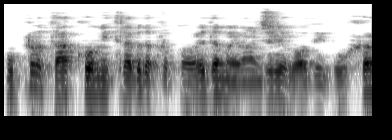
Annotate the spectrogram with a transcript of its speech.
Upravo tako mi treba da propovedamo evanđelje vode i duha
